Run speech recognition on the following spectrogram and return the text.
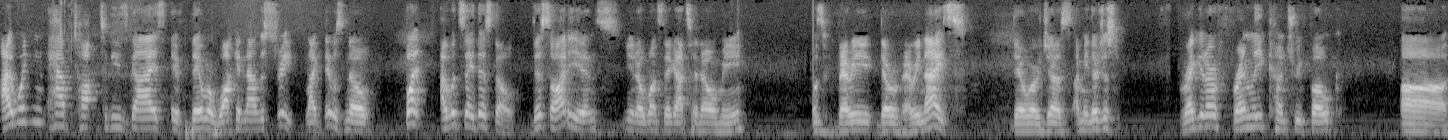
I wouldn't have talked to these guys if they were walking down the street. Like there was no. But I would say this though: this audience, you know, once they got to know me, was very. They were very nice. They were just. I mean, they're just regular, friendly country folk. Uh,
